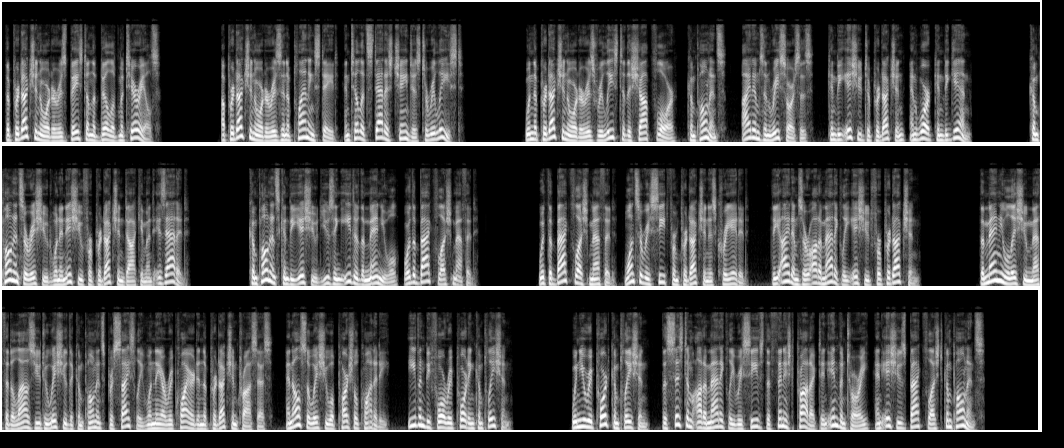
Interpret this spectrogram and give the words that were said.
The production order is based on the bill of materials. A production order is in a planning state until its status changes to released. When the production order is released to the shop floor, components, items, and resources can be issued to production and work can begin. Components are issued when an issue for production document is added. Components can be issued using either the manual or the backflush method. With the backflush method, once a receipt from production is created, the items are automatically issued for production. The manual issue method allows you to issue the components precisely when they are required in the production process and also issue a partial quantity, even before reporting completion. When you report completion, the system automatically receives the finished product in inventory and issues backflushed components.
